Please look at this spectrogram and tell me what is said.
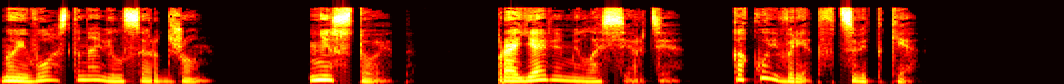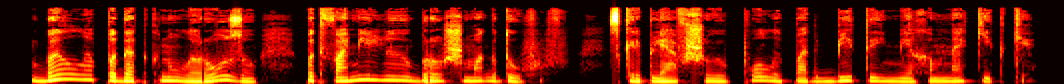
но его остановил сэр Джон. Не стоит. Проявим милосердие. Какой вред в цветке? Белла подоткнула розу под фамильную брошь Макдуфов, скреплявшую полы подбитой мехом накидки,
